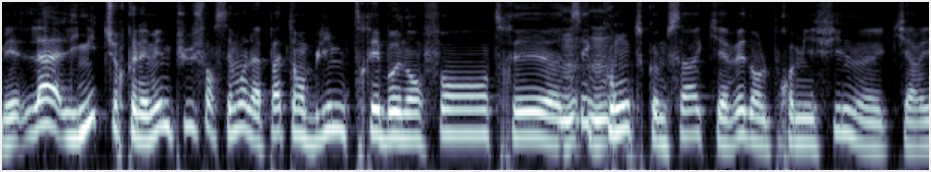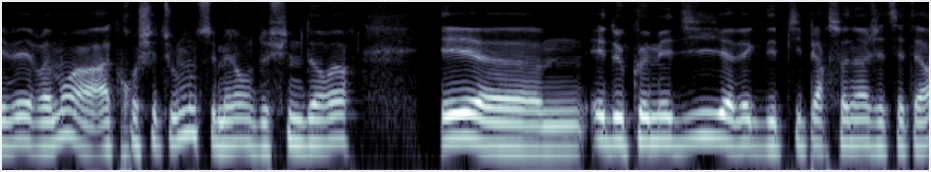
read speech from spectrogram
Mais là, limite, tu reconnais même plus forcément la patte emblème très bon enfant, très, euh, Mm, mm. conte comme ça, qu'il y avait dans le premier film, euh, qui arrivait vraiment à accrocher tout le monde, ce mélange de film d'horreur et, euh, et de comédie avec des petits personnages, etc.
